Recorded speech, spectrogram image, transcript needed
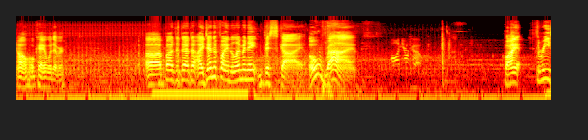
Oh, okay, whatever. Uh, ba da da da. Identify and eliminate this guy. Alright. By three.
